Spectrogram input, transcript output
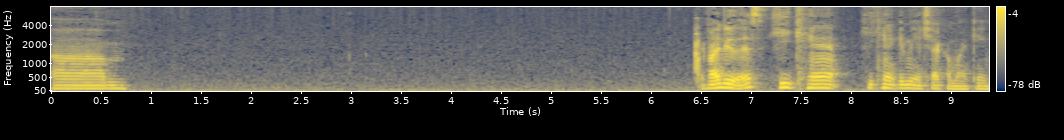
Um. If I do this, he can't. He can't give me a check on my king.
